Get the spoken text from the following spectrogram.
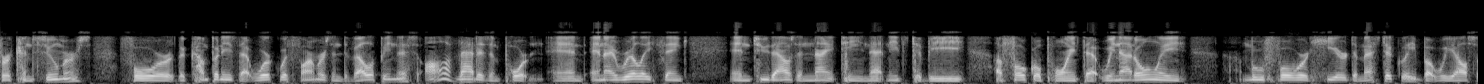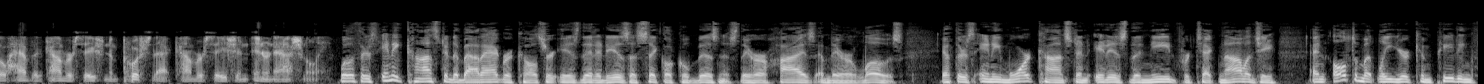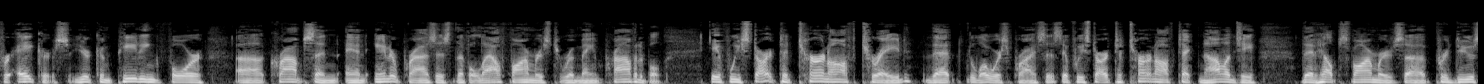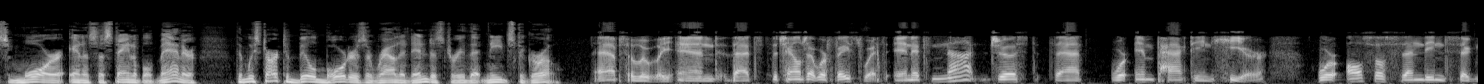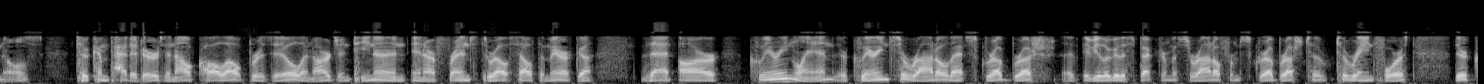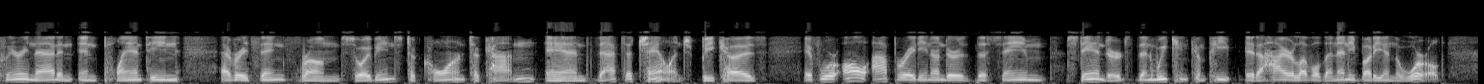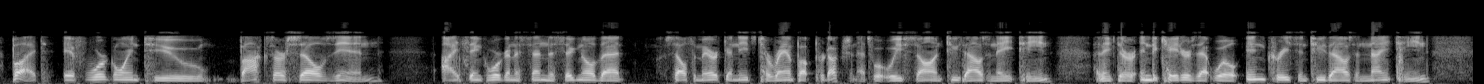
for consumers, for the companies that work with farmers in developing this. All of that is important, and and I really think in 2019 that needs to be a focal point that we not only move forward here domestically, but we also have the conversation and push that conversation internationally. Well, if there's any constant about agriculture is that it is a cyclical business. There are highs and there are lows. If there's any more constant, it is the need for technology. And ultimately, you're competing for acres. You're competing for uh, crops and, and enterprises that allow farmers to remain profitable if we start to turn off trade that lowers prices, if we start to turn off technology that helps farmers uh, produce more in a sustainable manner, then we start to build borders around an industry that needs to grow. Absolutely. And that's the challenge that we're faced with. And it's not just that we're impacting here. We're also sending signals to competitors, and I'll call out Brazil and Argentina and, and our friends throughout South America that are clearing land. They're clearing cerrado, that scrub brush. Uh, if you look at the spectrum of cerrado from scrub brush to, to rainforest, they're clearing that and, and planting everything from soybeans to corn to cotton. And that's a challenge because if we're all operating under the same standards, then we can compete at a higher level than anybody in the world. But if we're going to box ourselves in, I think we're going to send the signal that South America needs to ramp up production. That's what we saw in 2018. I think there are indicators that will increase in 2019.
